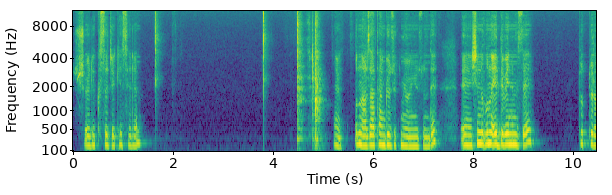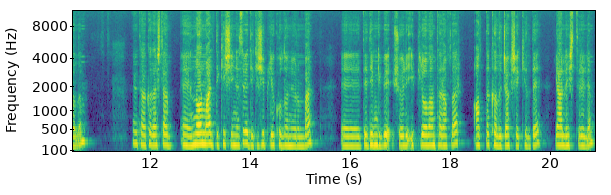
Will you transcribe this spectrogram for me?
şöyle kısaca keselim. Evet bunlar zaten gözükmüyor yüzünde. Ee, şimdi bunu eldivenimize tutturalım. Evet arkadaşlar e, normal dikiş iğnesi ve dikiş ipliği kullanıyorum ben. E, dediğim gibi şöyle ipli olan taraflar altta kalacak şekilde yerleştirelim.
